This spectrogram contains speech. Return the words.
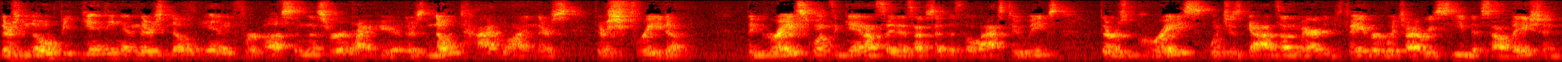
there's no beginning and there's no end for us in this room right here. There's no timeline. There's there's freedom. The grace, once again, I'll say this, I've said this the last two weeks. There's grace, which is God's unmerited favor, which I received at salvation.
